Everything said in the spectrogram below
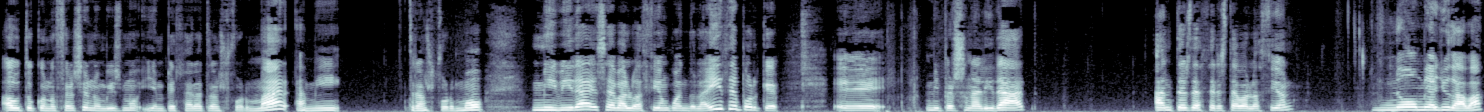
autoconocerse a uno mismo y empezar a transformar. A mí transformó mi vida esa evaluación cuando la hice porque eh, mi personalidad antes de hacer esta evaluación no me ayudaba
